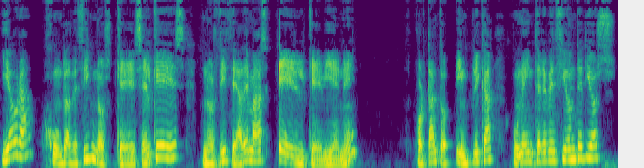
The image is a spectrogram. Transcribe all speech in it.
Y ahora, junto a decirnos que es el que es, nos dice además el que viene. Por tanto, implica una intervención de Dios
